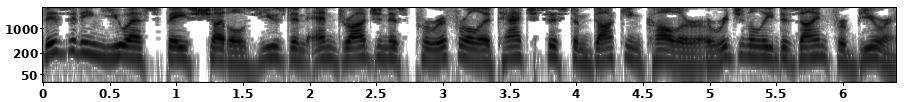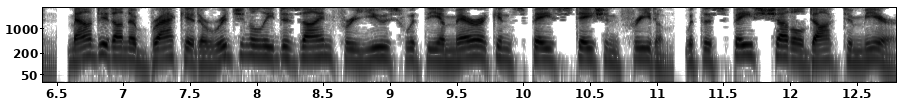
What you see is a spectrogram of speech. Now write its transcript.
Visiting U.S. space shuttles used an androgynous peripheral attach system docking collar originally designed for Buran, mounted on a bracket originally designed for use with the American Space Station Freedom. With the Space Shuttle docked to Mir,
